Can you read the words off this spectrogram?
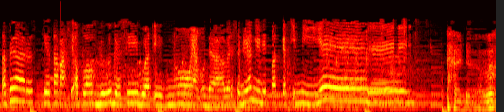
Tapi harus kita kasih applause dulu gak sih buat Ibnu yang udah bersedia ngedit podcast ini. Yeay! Yeay. aduh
